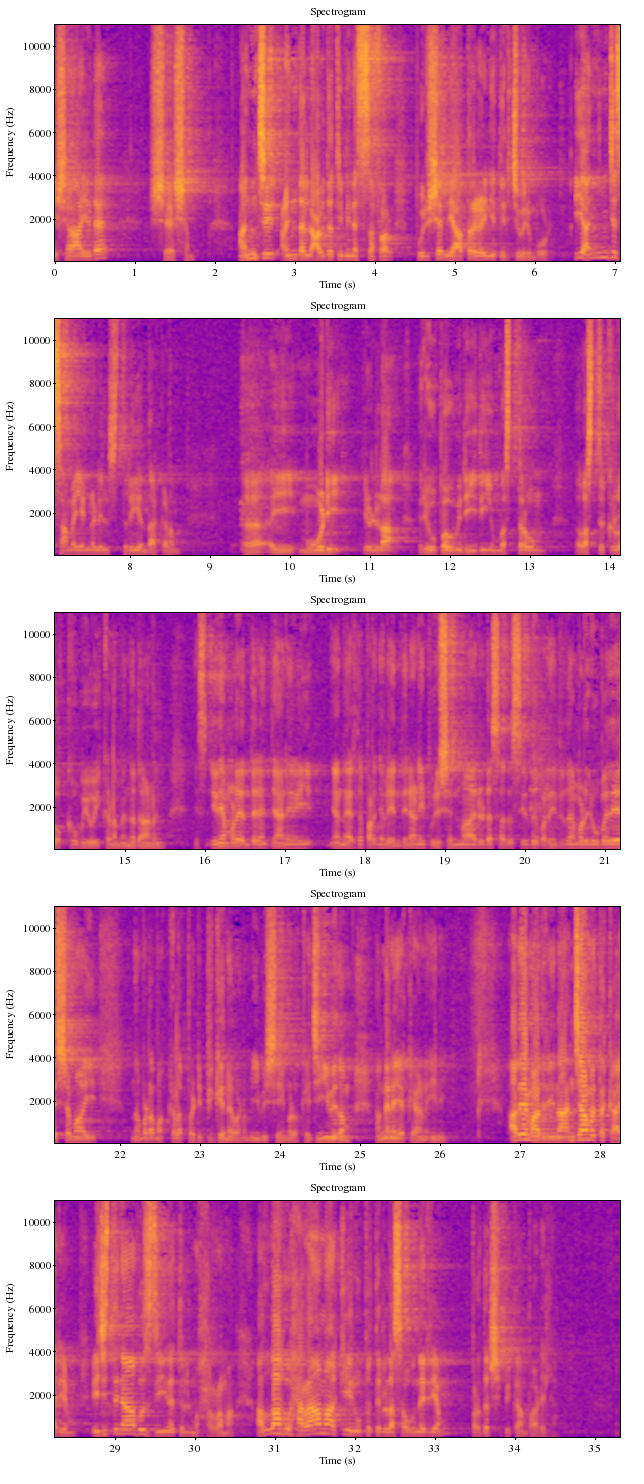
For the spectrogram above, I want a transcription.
ഐഷായുടെ ശേഷം. അഞ്ച് ഐന്ദൽ ഔദത്തി മിനസ് സഫർ പുരുഷൻ യാത്ര കഴിഞ്ഞ് തിരിച്ചു വരുമ്പോൾ. ഈ അഞ്ച് സമയങ്ങളിൽ സ്ത്രീ എന്താക്കണം? ഈ മോടിയുള്ള രൂപവും രീതിയും വസ്ത്രവും വസ്തുക്കളും ഒക്കെ ഉപയോഗിക്കണം എന്നതാണ്. ഇത് നമ്മൾ എന്തിനാ ഞാൻ ഈ ഞാൻ നേരത്തെ പറഞ്ഞല്ലോ എന്തിനാണ് ഈ പുരുഷന്മാരുടെ സദസ്സ് ഇത് പറഞ്ഞത്? ഇത് നമ്മളൊരു ഉപദേശമായി നമ്മുടെ മക്കളെ പഠിപ്പിക്കുന്നേ വേണം ഈ വിഷയങ്ങളൊക്കെ. ജീവിതം അങ്ങനെയൊക്കെയാണ് ഇനി. അതേമാതിരി അഞ്ചാമത്തെ കാര്യം ഇജിത്നാബു സീനത്തുൽ മുഹറമ. അള്ളാഹു ഹറാമാക്കിയ രൂപത്തിലുള്ള സൗന്ദര്യം പ്രദർശിപ്പിക്കാൻ പാടില്ല.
